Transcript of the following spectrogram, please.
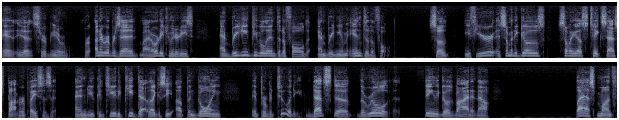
eh, eh, that serve, you know, for underrepresented minority communities, and bringing people into the fold and bringing them into the fold. So if you're if somebody goes, somebody else takes that spot and replaces it, and you continue to keep that legacy up and going in perpetuity. That's the the real thing that goes behind it. Now, last month,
